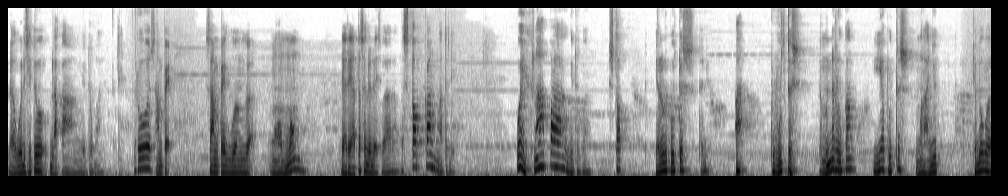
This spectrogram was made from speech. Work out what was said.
Udah gue di situ belakang gitu kan. Terus sampai sampai gue nggak ngomong dari atas udah ada suara. Stop kang kata dia. Woi kenapa? Gitu kan. Stop. Jalur putus tadi ah putus? Ya bener lu kang. Iya putus. Mau lanjut. Coba gua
